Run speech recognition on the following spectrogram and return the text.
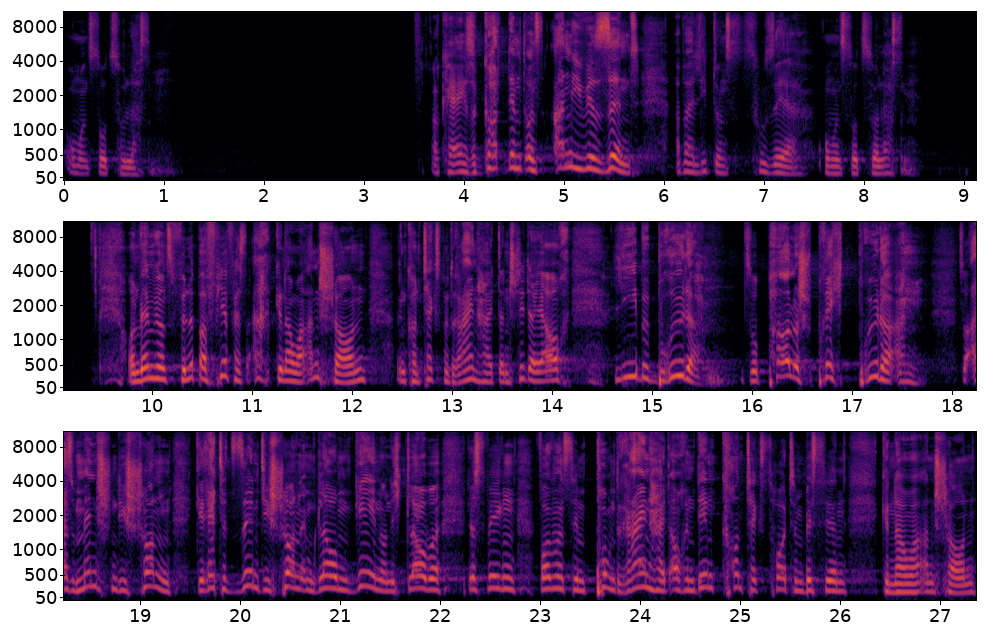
um uns so zu lassen. Okay, also Gott nimmt uns an, wie wir sind, aber er liebt uns zu sehr, um uns so zu lassen. Und wenn wir uns Philippa 4, Vers 8 genauer anschauen, im Kontext mit Reinheit, dann steht da ja auch, liebe Brüder. So Paulus spricht Brüder an. So, also Menschen, die schon gerettet sind, die schon im Glauben gehen. Und ich glaube, deswegen wollen wir uns den Punkt Reinheit auch in dem Kontext heute ein bisschen genauer anschauen.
